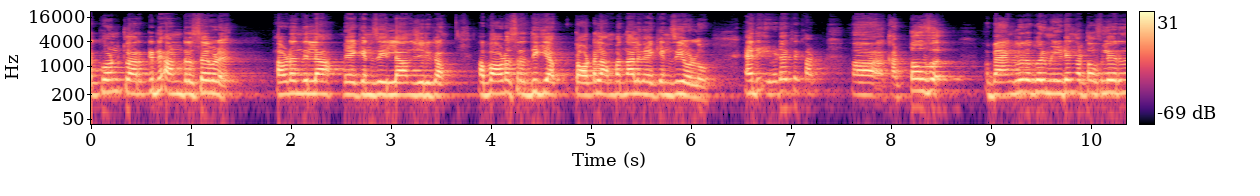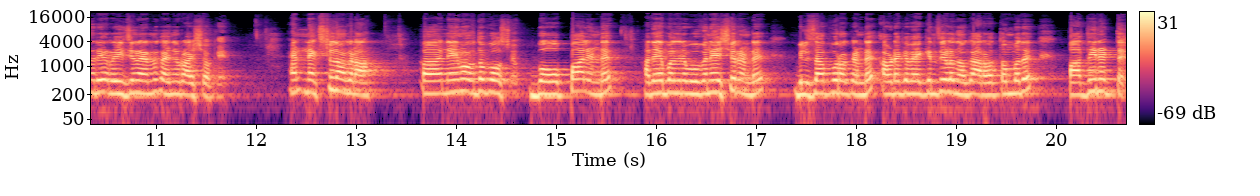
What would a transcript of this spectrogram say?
അക്കൗണ്ട് ക്ലർക്കിന് അൺറിസേർവ്ഡ് അവിടെ എന്തില്ല? വേക്കൻസി ഇല്ല എന്ന് ചുരുക്കം. അപ്പോൾ അവിടെ ശ്രദ്ധിക്കുക. ടോട്ടൽ അമ്പത്തിനാല് വേക്കൻസിയേ ഉള്ളൂ. ആൻഡ് ഇവിടെയൊക്കെ കട്ട് ഓഫ് ബാംഗ്ലൂരൊക്കെ ഒരു മീഡിയം കട്ട് ഓഫിൽ വരുന്ന ഒരു റീജിയൻ ആയിരുന്നു കഴിഞ്ഞ പ്രാവശ്യമൊക്കെ. ആൻഡ് നെക്സ്റ്റ് നോക്കടാ. Name of the post Bhopal ഉണ്ട് അതേപോലെ തന്നെ ഭുവനേശ്വർ ഉണ്ട് ബിൽസാപൂർ ഒക്കെ ഉണ്ട്. അവിടെയൊക്കെ വേക്കൻസികൾ നോക്കുക അറുപത്തൊമ്പത് പതിനെട്ട്.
